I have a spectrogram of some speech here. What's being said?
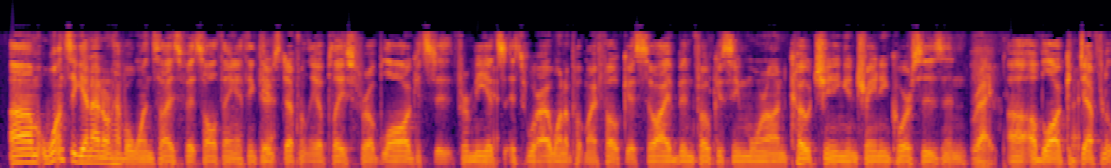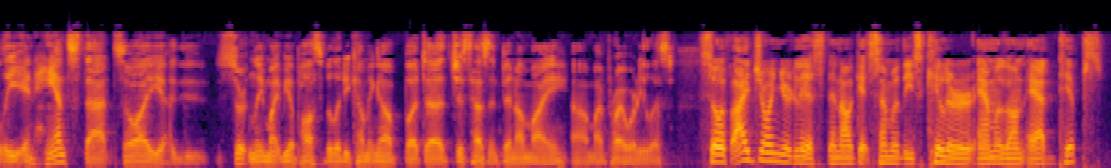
Um, once again, I don't have a one size fits all thing. I think there's yeah. definitely a place for a blog. It's for me, it's it's where I want to put my focus. So I've been focusing more on coaching and training courses, and right. Uh, a blog could right. definitely enhance that. So I uh, certainly might be a possibility coming up, but uh, it just hasn't been on my uh, my priority list. So if I join your list, then I'll get some of these killer Amazon ad tips.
